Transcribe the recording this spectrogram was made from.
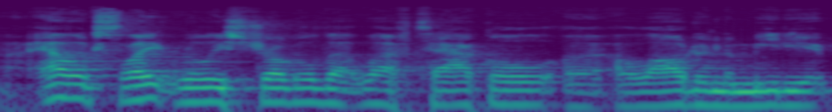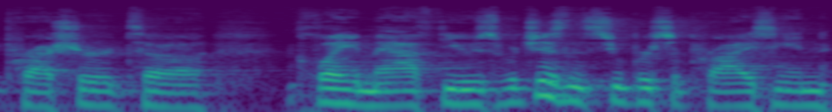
Uh, Alex Light really struggled at left tackle, uh, allowed an immediate pressure to Clay Matthews, which isn't super surprising.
